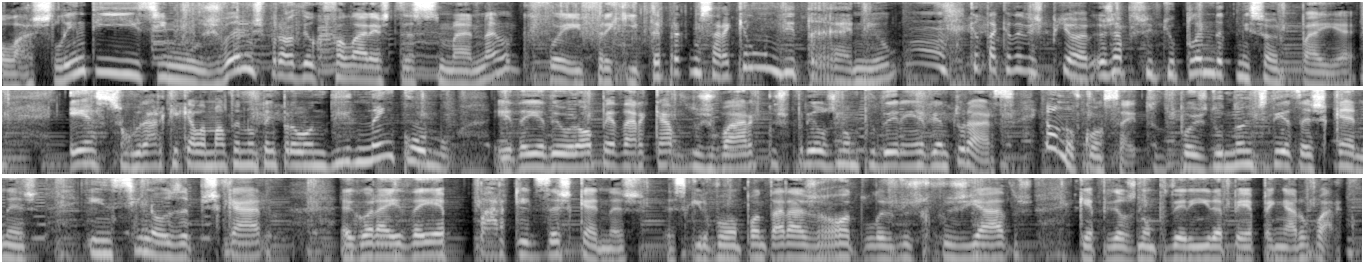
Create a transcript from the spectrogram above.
Olá, excelentíssimos! Vamos para o Deu que falar esta semana, que foi fraquita, para começar aquele Mediterrâneo, hum, que está cada vez pior. Eu já percebi que o plano da Comissão Europeia é assegurar que aquela malta não tem para onde ir nem como. A ideia da Europa é dar cabo dos barcos para eles não poderem aventurar-se. É um novo conceito. Depois do não lhes des as canas, ensina-os a pescar, agora a ideia é parte-lhes as canas. A seguir vão apontar às rótulas dos refugiados, que é para eles não poderem ir a pé apanhar o barco.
